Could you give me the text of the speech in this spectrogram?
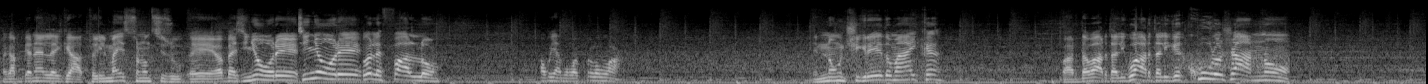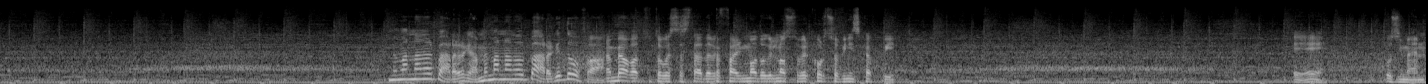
La gabbianella e il gatto. Il maestro non si su. Eh, vabbè, signore! Signore! Quello è fallo. Oh, quello là. E non ci credo, Mike. Guarda, guardali, guardali, che culo c'hanno! Mi mandano al bar, raga, mi mandano al bar, che devo fare? Abbiamo fatto tutta questa strada per fare in modo che il nostro percorso finisca qui. Eh, così man.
